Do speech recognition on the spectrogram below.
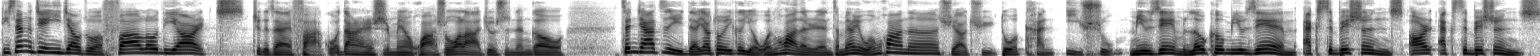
第三个建议叫做 Follow the arts，这个在法国当然是没有话说了，就是能够。增加自己的，要做一个有文化的人。怎么样有文化呢？需要去多看艺术，museum、local museum、exhibitions、art exhibitions。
